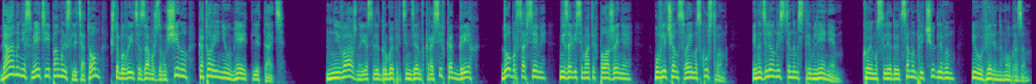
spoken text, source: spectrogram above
Дамы, не смейте и помыслить о том, чтобы выйти замуж за мужчину, который не умеет летать. Неважно, если другой претендент красив, как грех, добр со всеми, независимо от их положения, увлечен своим искусством и наделен истинным стремлением, коему следует самым причудливым и уверенным образом.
